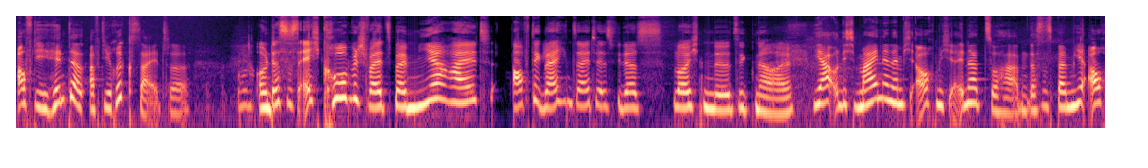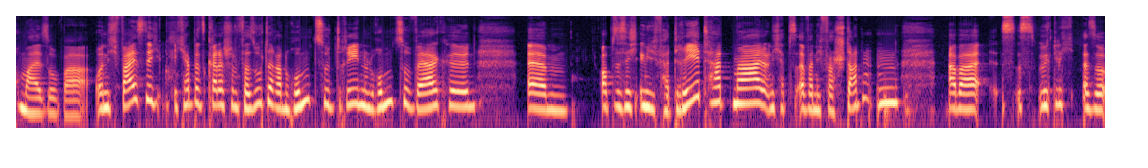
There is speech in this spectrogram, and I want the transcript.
auf die Hinter auf die Rückseite? Und das ist echt komisch, weil es bei mir halt auf der gleichen Seite ist wie das leuchtende Signal. Ja, und ich meine nämlich auch, mich erinnert zu haben, dass es bei mir auch mal so war. Und ich weiß nicht, ich habe jetzt gerade schon versucht, daran rumzudrehen und rumzuwerkeln, ähm, ob es sich irgendwie verdreht hat mal und ich habe es einfach nicht verstanden. Aber es ist wirklich, also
